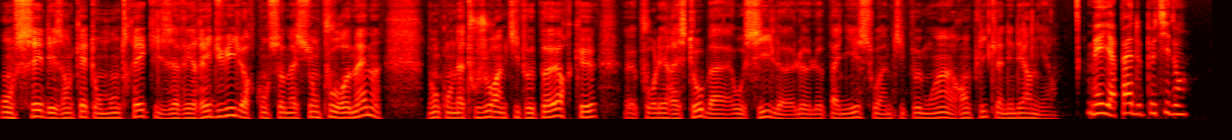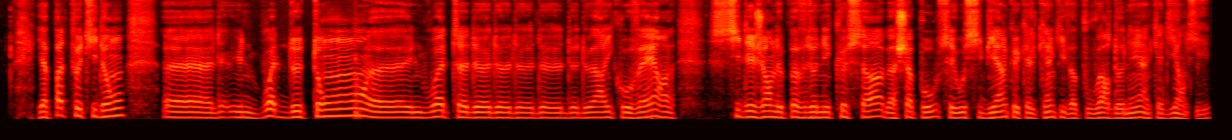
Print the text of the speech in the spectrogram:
On sait, des enquêtes ont montré qu'ils avaient réduit leur consommation pour eux-mêmes. Donc on a toujours un petit peu peur que euh, pour les restos, bah, aussi le panier soit un petit peu moins rempli que l'année dernière. Mais il n'y a pas de petits dons. Il n'y a pas de petits dons. Euh, une boîte de thon, euh, une boîte de, de, haricots verts. Si des gens ne peuvent donner que ça, bah, chapeau, c'est aussi bien que quelqu'un qui va pouvoir donner un caddie entier.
